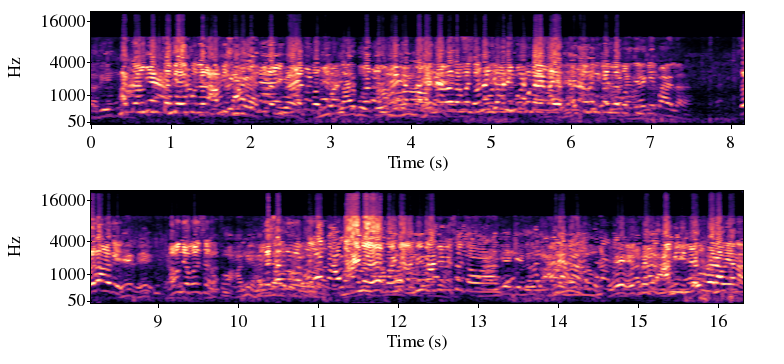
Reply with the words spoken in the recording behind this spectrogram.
आम्ही कधी ऐकून नाही. आम्ही काय बोलतो हे म्हणजे. हे आम्ही. चला मागे राहून दे बोल चला आम्ही आम्ही मागे कसं जाऊ आम्ही ना.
